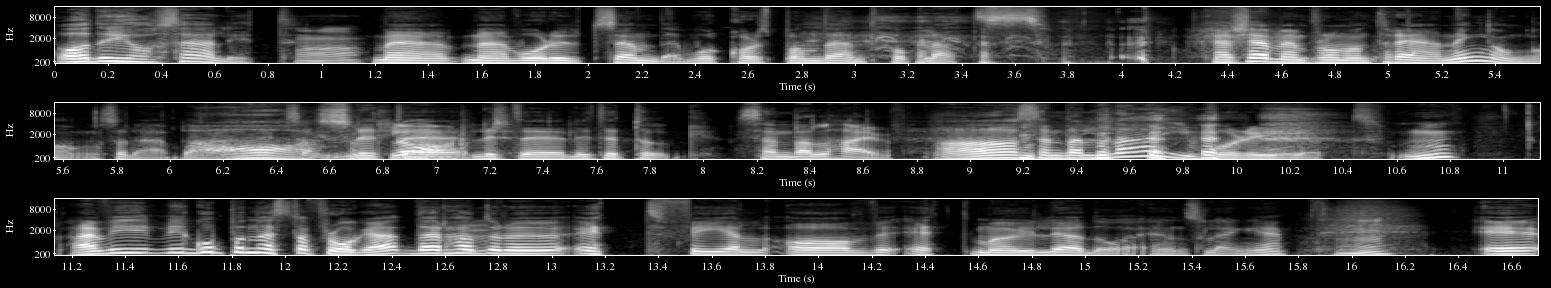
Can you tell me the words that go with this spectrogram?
Ja, det är jag särligt. Ja. Med, med vår utsände, vår korrespondent på plats. Kanske även från någon träning någon gång sådär bara. Ja, liksom. lite, lite, lite tugg. Sända live. Ja, sända live vore ju gött. Mm. Ja, vi, vi går på nästa fråga. Där hade du ett fel av ett möjliga då än så länge. Mm. Eh,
